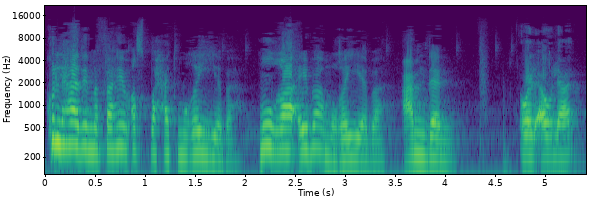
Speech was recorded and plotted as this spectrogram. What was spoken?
كل هذه المفاهيم أصبحت مغيبة مو غائبة مغيبة عمدا. والأولاد؟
